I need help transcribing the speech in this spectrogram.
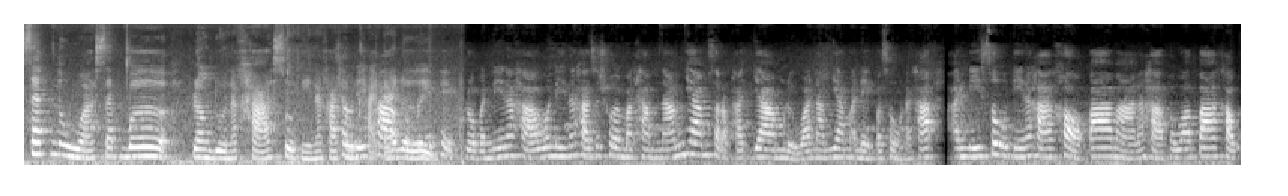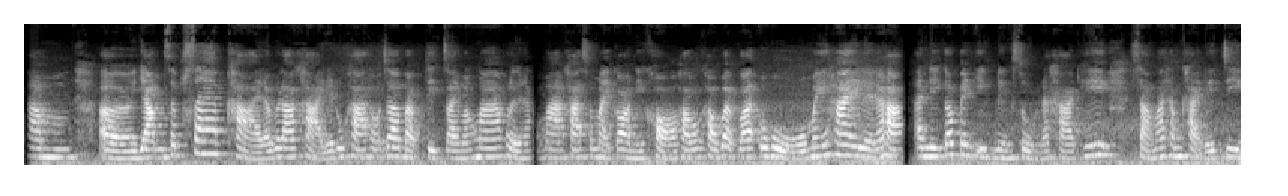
แซ่บนัวแซ่บเวอร์ลองดูนะคะ สูตรนี้นะคะสวัสดีทำขายค่ะได้พเลบกันยในเพจครัวบันนี่นะคะ วันนี้นะคะจะชวนมาทำน้ำยำสารพัดยำหรือว่าน้ำยำอเนกประสงค์นะคะ อันนี้สูตรนี้นะคะขอป้ามานะคะ เพราะว่าป้าเขาทำเอ่อยำแซ่บๆขายแล้วเวลาขายเนี่ยลูกค้าเขาจะแบบติดใจมากๆเลยนะคะมาค่ะ สมัยก่อนนี้ขอเขาเขาแบบว่าโอ้โหไม่ให้เลยนะคะ อันนี้ก็เป็นอีกหนึ่งสูตรนะคะ ที่สามารถทำขายได้จริง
